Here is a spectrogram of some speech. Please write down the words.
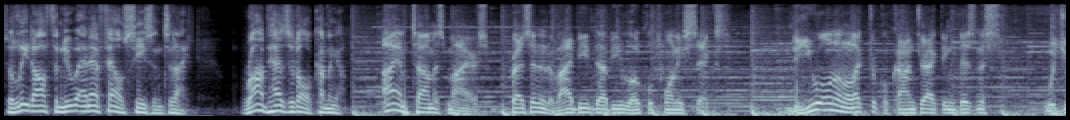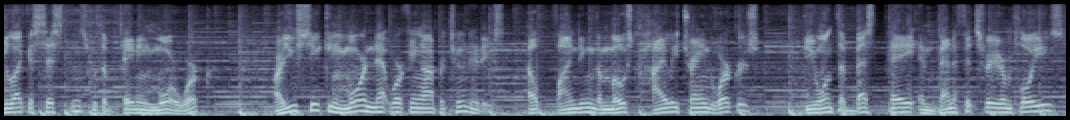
to lead off the new NFL season tonight. Rob has it all coming up. I am Thomas Myers, president of IBEW Local 26. Do you own an electrical contracting business? Would you like assistance with obtaining more work? Are you seeking more networking opportunities, help finding the most highly trained workers? Do you want the best pay and benefits for your employees?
